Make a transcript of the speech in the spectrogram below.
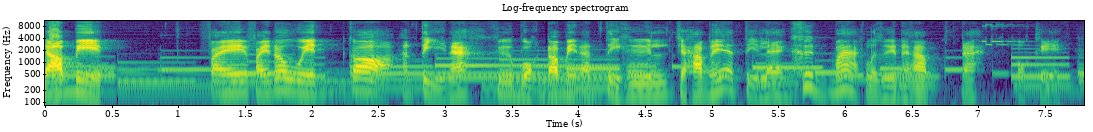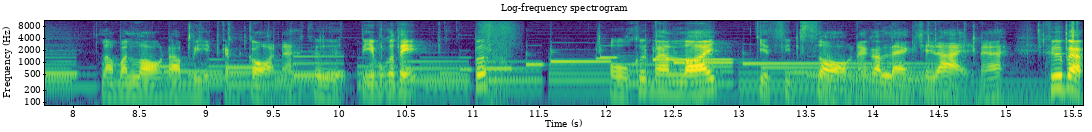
ดาเมจไฟไฟนอลเวนก็อันตินะ คือบวกดาเมจอันติคือจะทำให้อันติแรงขึ้นมากเลยนะครับนะโอเค เรามาลองดาเมจกันก่อนนะ คือตีปกติปุ๊บโอ้ขึ้นมา 172 นะก็แรงใช้ได้นะ คือแบบ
